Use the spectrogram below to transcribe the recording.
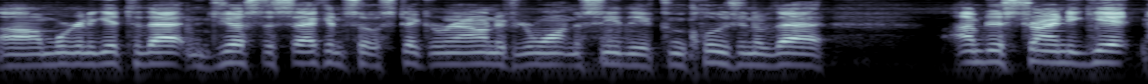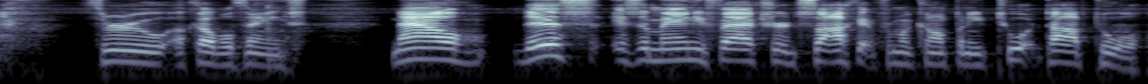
Um, we're going to get to that in just a second, so stick around if you're wanting to see the conclusion of that. I'm just trying to get through a couple things. Now, this is a manufactured socket from a company, Toptul.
